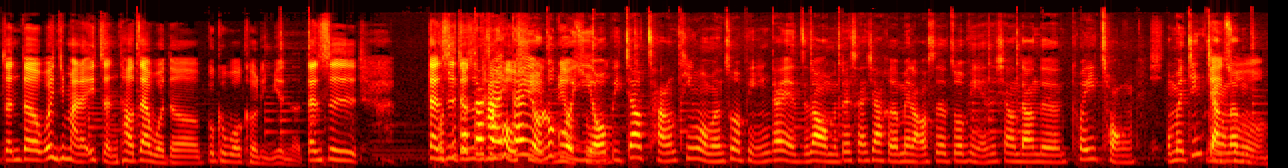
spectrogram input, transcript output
真的，我已经买了一整套在我的 BookWalker 里面了。但是，但是就是他后续有，如果有比较常听我们作品，应该也知道我们对山下和美老师的作品也是相当的推崇。我们已经讲了，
